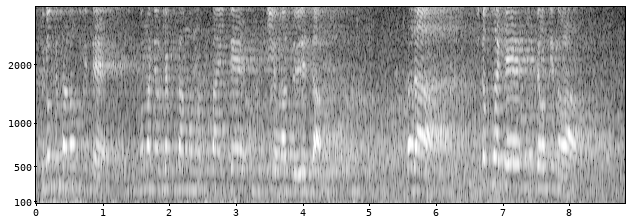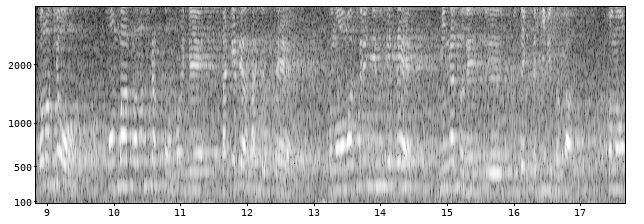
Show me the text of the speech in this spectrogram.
すごく楽しくてこんなにお客さんもたくさんいていいお祭りでした。ただ一つだけ知ってほしいのはこの今日本番楽しかった思い出だけではなくってこのお祭りに向けてみんなと練習してきた日々とかこのお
